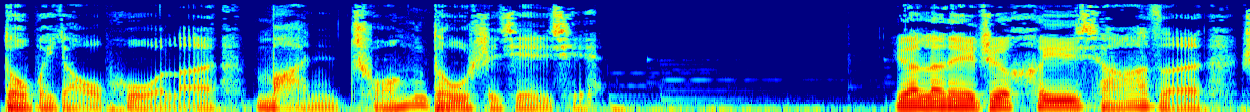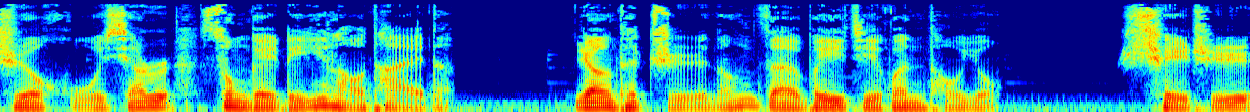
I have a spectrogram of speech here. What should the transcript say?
都被咬破了，满床都是鲜血。原来那只黑匣子是虎仙儿送给李老太的，让他只能在危急关头用。谁知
